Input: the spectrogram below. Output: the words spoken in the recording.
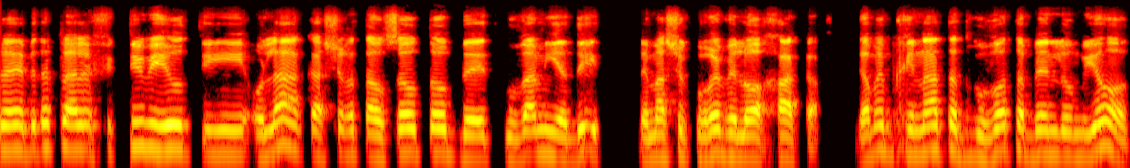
ובדרך כלל אפקטיביות היא עולה כאשר אתה עושה אותו בתגובה מיידית למה שקורה ולא אחר כך. גם מבחינת התגובות הבינלאומיות,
